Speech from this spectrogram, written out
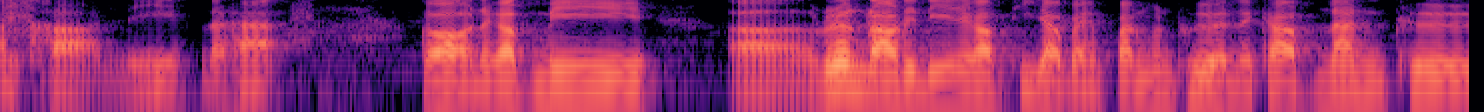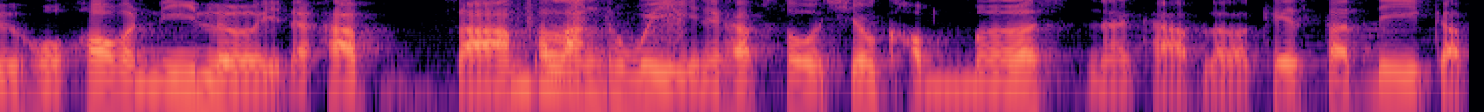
อังคารนี้นะฮะก็นะครับมีเรื่องราวดีๆนะครับที่อยากแบ่งปันเพื่อนๆนะครับนั่นคือหัวข้อวันนี้เลยนะครับสามพลังทวีนะครับ Social Commerce นะครับแล้วก็ Case Study กับ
